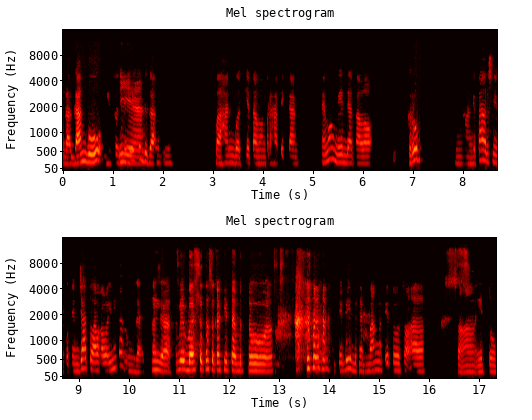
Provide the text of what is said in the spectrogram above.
nggak ganggu gitu jadi Iya. itu juga bahan buat kita memperhatikan memang beda kalau grup nah kita harus ngikutin jadwal. Kalau ini kan enggak Enggak, bebas suka-suka kita, betul. jadi benar banget itu soal soal itu.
